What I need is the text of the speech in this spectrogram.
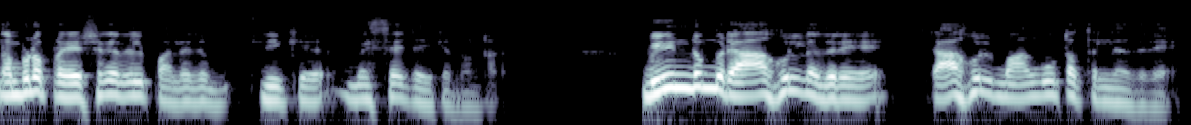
നമ്മുടെ പ്രേക്ഷകരിൽ പലരും എനിക്ക് മെസ്സേജ് അയക്കുന്നുണ്ട്. വീണ്ടും രാഹുലിനെതിരെ രാഹുൽ മാങ്കൂട്ടത്തിനെതിരെ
